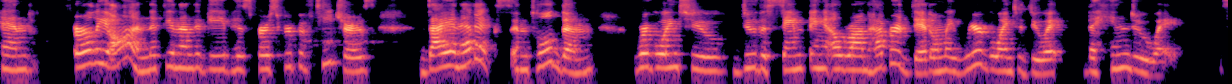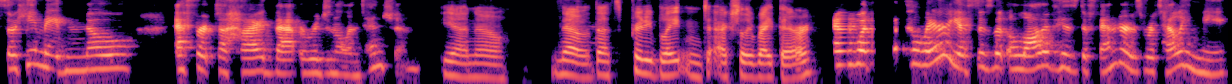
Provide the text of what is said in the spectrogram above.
And early on, Nityananda gave his first group of teachers Dianetics and told them, we're going to do the same thing L. Ron Hubbard did, only we're going to do it the Hindu way. So he made no effort to hide that original intention. Yeah, no. No, that's pretty blatant actually right there. And what's hilarious is that a lot of his defenders were telling me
